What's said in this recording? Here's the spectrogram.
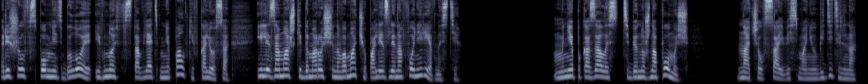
Решил вспомнить былое и вновь вставлять мне палки в колеса, или замашки доморощенного мачо полезли на фоне ревности? «Мне показалось, тебе нужна помощь», — начал Сай весьма неубедительно,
